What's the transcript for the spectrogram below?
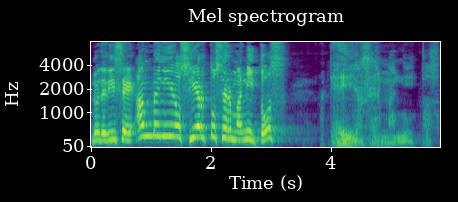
donde dice, han venido ciertos hermanitos, aquellos hermanitos,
